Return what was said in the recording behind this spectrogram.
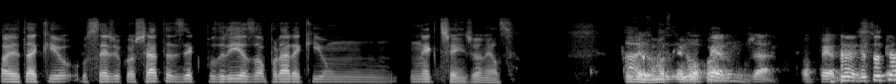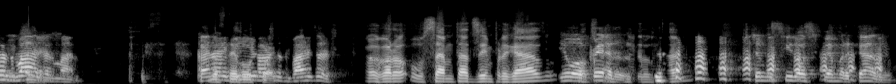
Olha, está aqui o, o Sérgio Cochata a dizer que poderias operar aqui um, um exchange, ó Nelson. Ah, eu, uma eu stablecoin. opero-me já. Opero. Eu sou teu advisor, mano. Can I be your advisor? Agora o Sam está desempregado. Eu opero. Chama-se ir ao supermercado,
